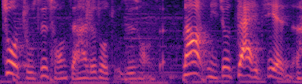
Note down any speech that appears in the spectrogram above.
做组织重整，他就做组织重整，然后你就再见了。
